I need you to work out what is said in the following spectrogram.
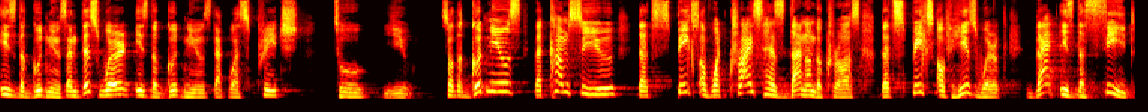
is the good news. And this word is the good news that was preached to you. So the good news that comes to you that speaks of what Christ has done on the cross, that speaks of his work, that is the seed.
